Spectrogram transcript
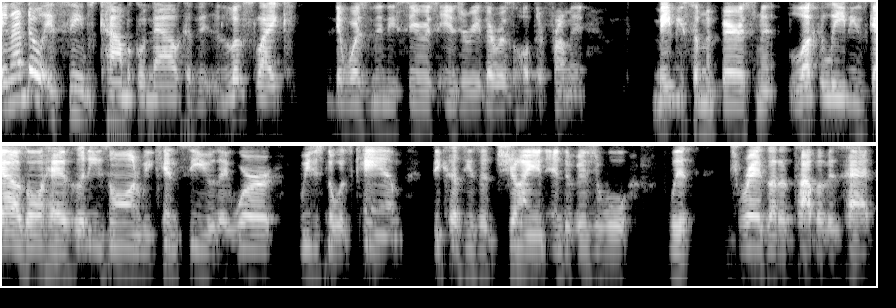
And I know it seems comical now because it looks like there wasn't any serious injuries that resulted from it. Maybe some embarrassment. Luckily, these guys all had hoodies on. We can see who they were. We just know it's Cam because he's a giant individual with dreads out of the top of his hat,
